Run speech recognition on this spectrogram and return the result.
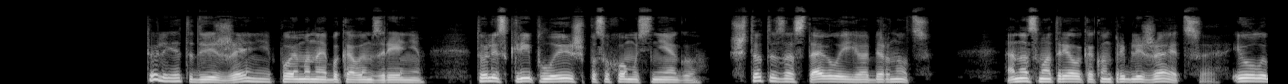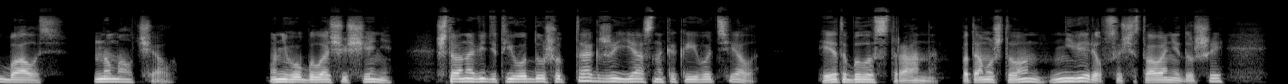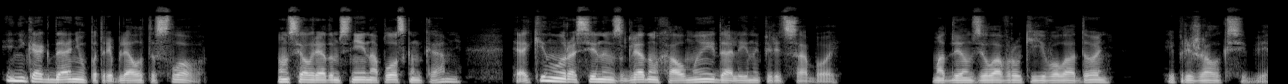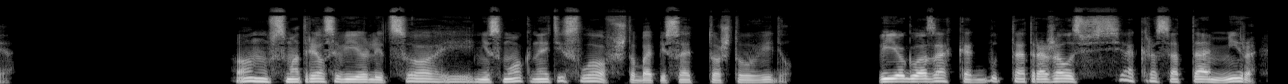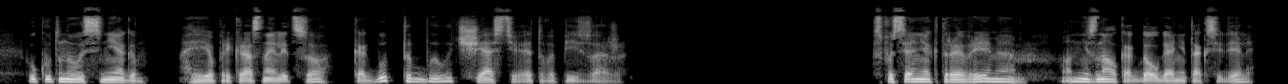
То ли это движение, пойманное боковым зрением, то ли скрип лыж по сухому снегу, что-то заставило ее обернуться. Она смотрела, как он приближается, и улыбалась, но молчал. У него было ощущение, что она видит его душу так же ясно, как и его тело, и это было странно, потому что он не верил в существование души и никогда не употреблял это слово. Он сел рядом с ней на плоском камне и окинул рассеянным взглядом холмы и долины перед собой. Мадлен взяла в руки его ладонь и прижала к себе. Он всмотрелся в ее лицо и не смог найти слов, чтобы описать то, что увидел. В ее глазах как будто отражалась вся красота мира, укутанного снегом, а ее прекрасное лицо как будто было частью этого пейзажа. Спустя некоторое время, он не знал, как долго они так сидели,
